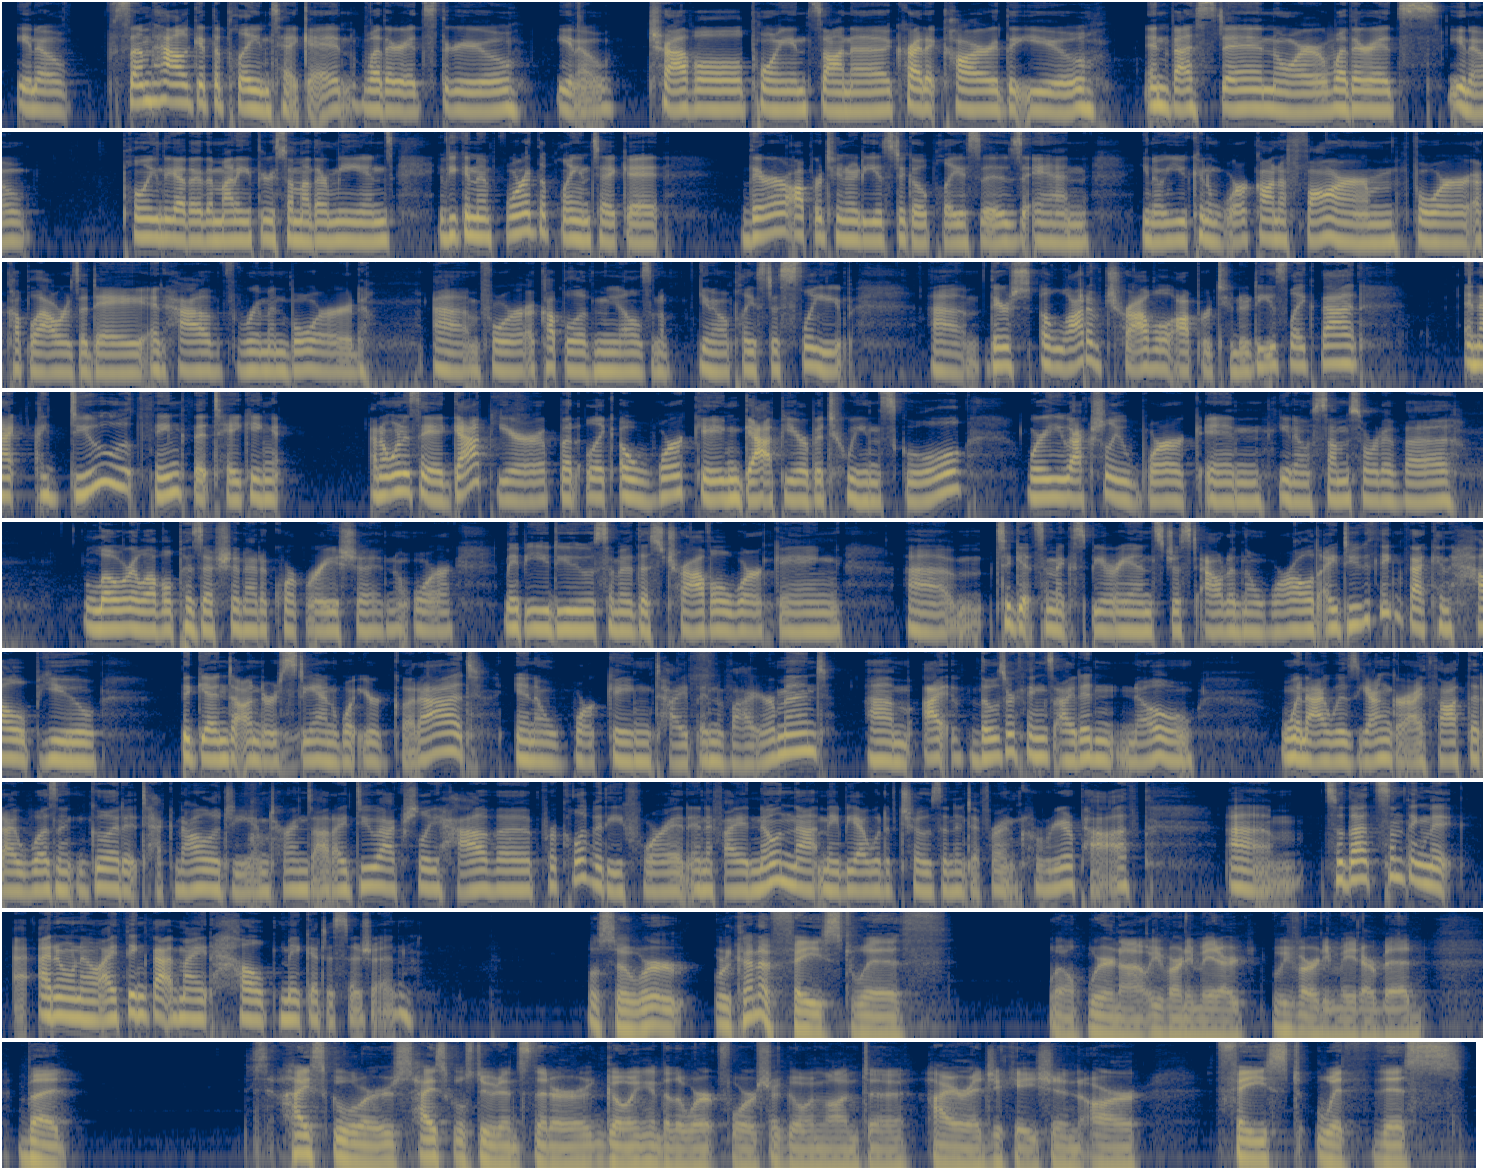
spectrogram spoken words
you know somehow get the plane ticket whether it's through you know travel points on a credit card that you invest in or whether it's you know pulling together the money through some other means. If you can afford the plane ticket there are opportunities to go places and you know you can work on a farm for a couple hours a day and have room and board um, for a couple of meals and a, you know a place to sleep. Um, there's a lot of travel opportunities like that. And I, I do think that taking i don't want to say a gap year but like a working gap year between school where you actually work in you know some sort of a lower level position at a corporation, or maybe you do some of this travel working um, to get some experience just out in the world. I do think that can help you begin to understand what you're good at in a working type environment. Um, I those are things I didn't know when I was younger. I thought that I wasn't good at technology, and turns out I do actually have a proclivity for it. And if I had known that, maybe I would have chosen a different career path. Um, so that's something that I- don't know. I think that might help make a decision. Well, so we're we're kind of faced with well, we're not. We've already made our we've already made our bed. But high schoolers, high school students that are going into the workforce or going on to higher education are faced with this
